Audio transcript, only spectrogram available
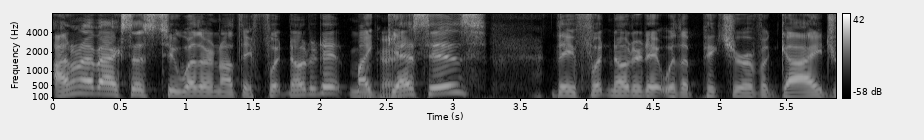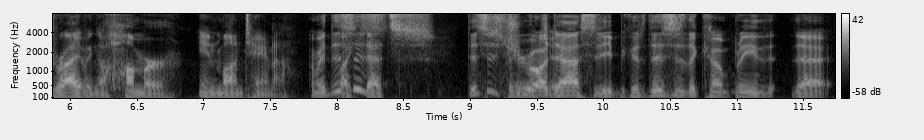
i don't have access to whether or not they footnoted it my Okay. guess is they footnoted it with a picture of a guy driving a hummer in montana I mean, this like is that's This is true much it. audacity because this is the company that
